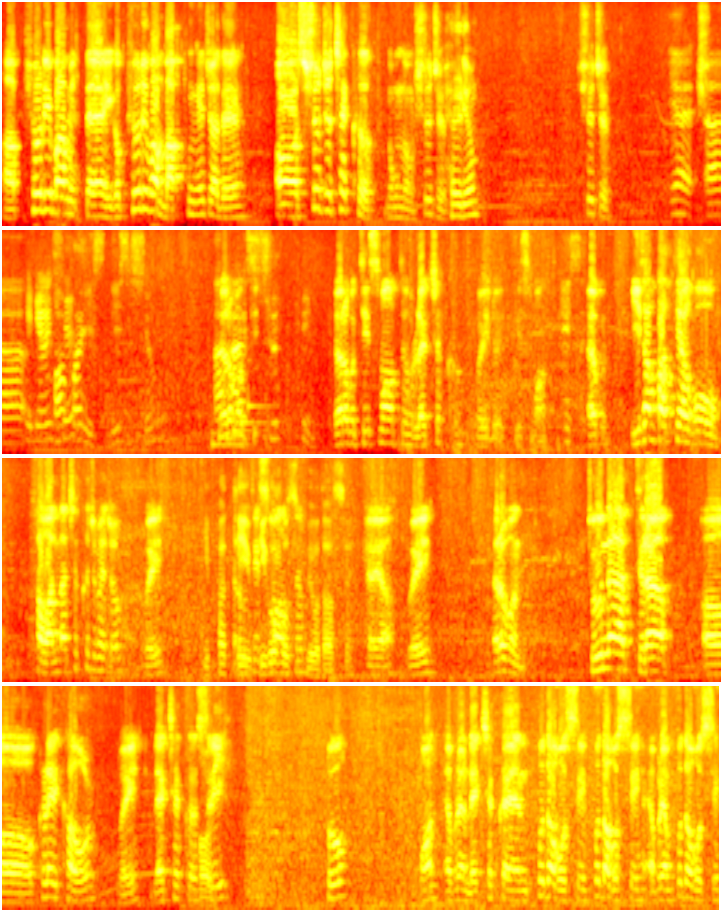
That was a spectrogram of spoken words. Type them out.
아 퓨리밤 있대 이거 퓨리밤 마킹 해줘야 돼 어 슈즈 체크 농농 슈즈 헬륨? 슈즈 Yeah. Uh, is price is this shoe? 여러분, Uh, 디-. 여러분 디스마운트 렉 체크 웨이 웨이 디스마운트 Yes. 여러분 2, 3 파티하고 다 왔나 체크 좀 해줘 웨이 이 파티 여러분, 비고 버스 디스마운트. 비고 나왔어요. 야야 웨이. 여러분 do not drop 어 클레리카 올 웨이. 렉 체크 3 2 1 에브리언 렉 체크 앤 푸더 보시 푸더 보시 에브리언 푸더 보시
